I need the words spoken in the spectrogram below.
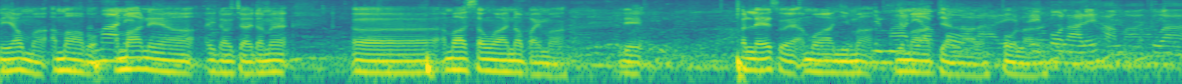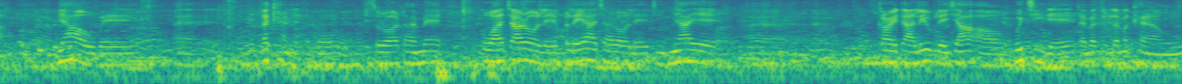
နေရောက်မှာအမပေါ့အမနဲ့အမနဲ့ကအိမ်တော့ကြာတယ်ဒါပေမဲ့အာအမဆုံးသွားနောက်ပိုင်းမှာဒီ ပလဲဆိုရယ်အမွာညီမညီမပြန်လာတယ်ပေါ်လာတယ်အေးပေါ်လာတဲ့ဟာမှာ तू ကမြကိုပဲအဲလက်ခံတဲ့သဘောပေါ့ဆိုတော့ဒါပေမဲ့ကိုကကြတော့လေပလဲကကြတော့လေဒီမြရဲ့အဲ character လေးကိုလည်းရအောင်ဝစ်ကြည့်တယ်ဒါပေမဲ့ तू လက်မခံဘူး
